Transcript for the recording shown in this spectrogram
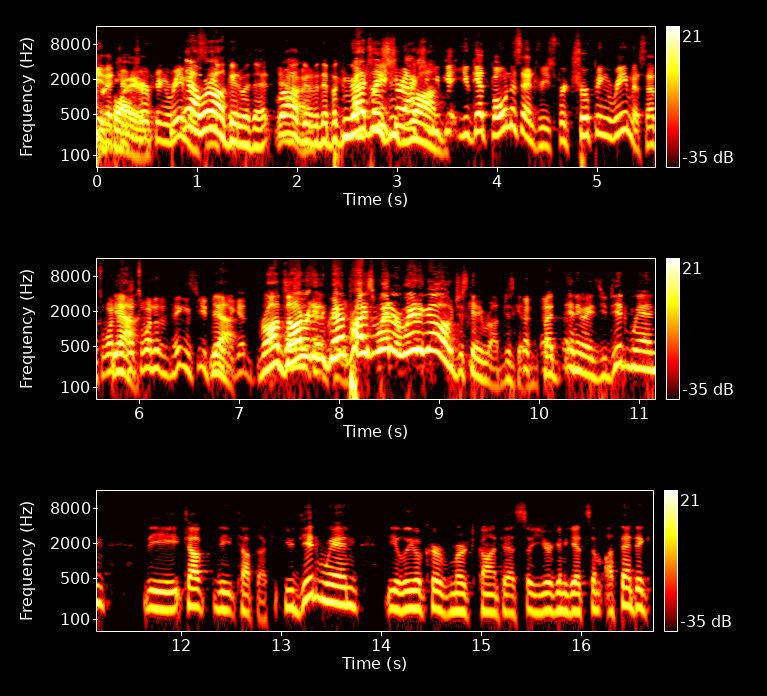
happy that you're chirping Remus. yeah, we're all good with it. We're all good with it. But I'm congratulations, pretty sure Rob. actually you get you get bonus entries for chirping Remus. That's one Yeah. of that's one of the things you do. Yeah, to get Rob's bonus already the grand prize winner. Way to go! Just kidding, Rob. Just kidding. But anyways, you did win the tough the tough duck. You did win the illegal curve merch contest, so you're going to get some authentic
